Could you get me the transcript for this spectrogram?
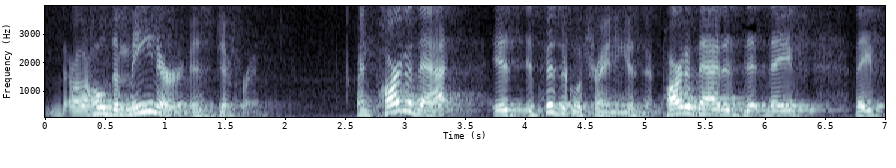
their whole demeanor is different. And part of that is, is physical training, isn't it? Part of that is that they've, they've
